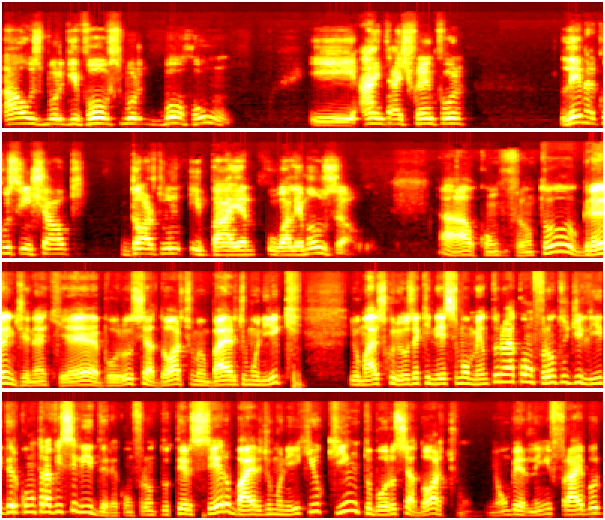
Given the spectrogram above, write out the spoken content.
Augsburg, Wolfsburg, Bochum e Eintracht Frankfurt, Leverkusen, Schalke, Dortmund e Bayern, o alemãozão. Ah, o confronto grande, né? Que é Borussia Dortmund, Bayern de Munique. E o mais curioso é que nesse momento não é confronto de líder contra vice-líder, é confronto do terceiro Bayern de Munique e o quinto Borussia Dortmund. União Berlim e Freiburg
